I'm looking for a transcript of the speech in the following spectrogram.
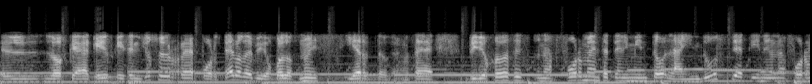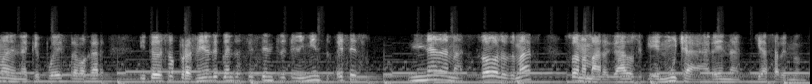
el- los que aquellos que dicen yo soy reportero de videojuegos. No es cierto, o sea, videojuegos es una forma de entretenimiento, la industria tiene una forma en la que puedes trabajar y todo eso, pero a final de cuentas es entretenimiento, es eso. Nada más, todos los demás son amargados y tienen mucha arena, ya saben dónde.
